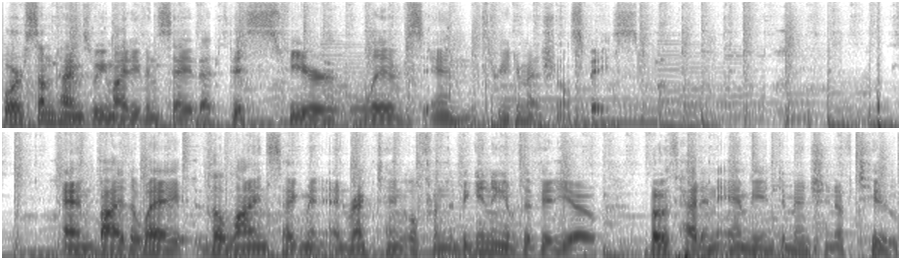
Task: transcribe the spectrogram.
Or sometimes we might even say that this sphere lives in three-dimensional space. And by the way, the line segment and rectangle from the beginning of the video both had an ambient dimension of 2,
